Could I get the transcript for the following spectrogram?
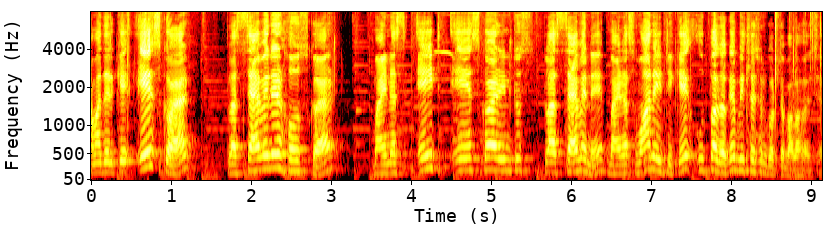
আমাদেরকে এ স্কোয়ার প্লাস সেভেনের whole square minus eight a square into plus seven minus one এইটিকে উৎপাদকে বিশ্লেষণ করতে বলা হয়েছে।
